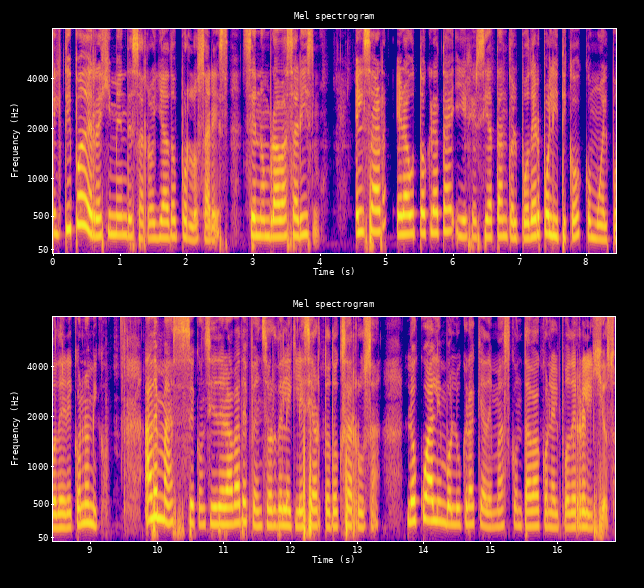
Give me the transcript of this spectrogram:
El tipo de régimen desarrollado por los zares se nombraba zarismo. El zar era autócrata y ejercía tanto el poder político como el poder económico. Además, se consideraba defensor de la Iglesia Ortodoxa rusa, lo cual involucra que además contaba con el poder religioso.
